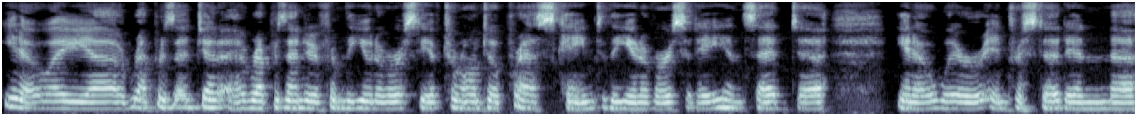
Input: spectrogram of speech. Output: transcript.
you know, a, uh, represent- a, representative from the University of Toronto Press came to the university and said, uh, you know, we're interested in uh,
